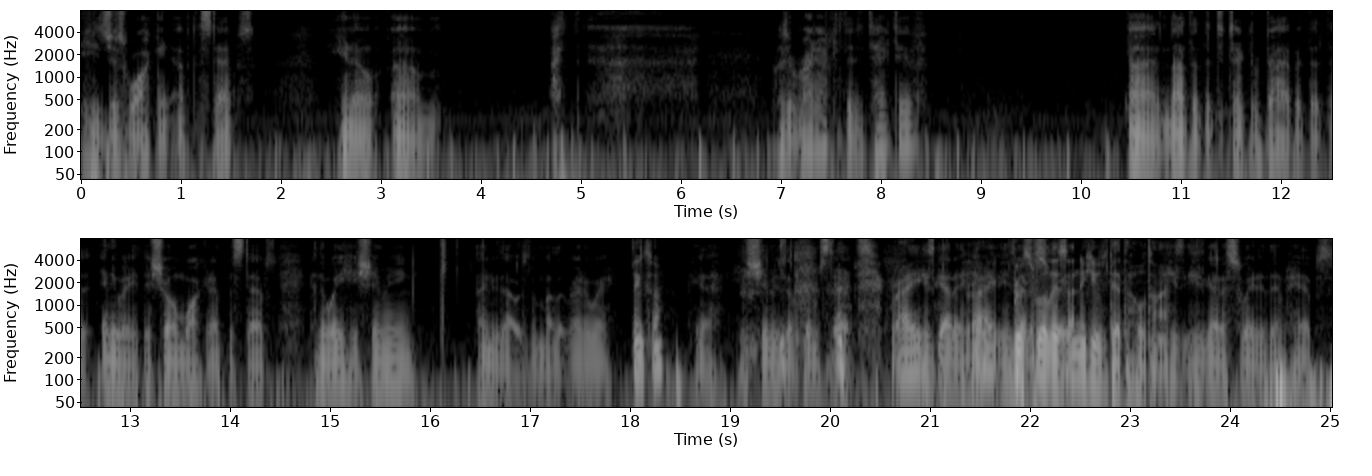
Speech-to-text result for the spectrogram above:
He's just walking up the steps. You know, um, th- was it right after the detective? Uh, not that the detective died, but that the anyway they show him walking up the steps, and the way he's shimmying, I knew that was the mother right away. Think so? Yeah, he shimmies up them steps. Right. He's got a hip- right. he's Bruce Willis. sway- I knew he was dead the whole time. He's he's got a sway to them hips.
